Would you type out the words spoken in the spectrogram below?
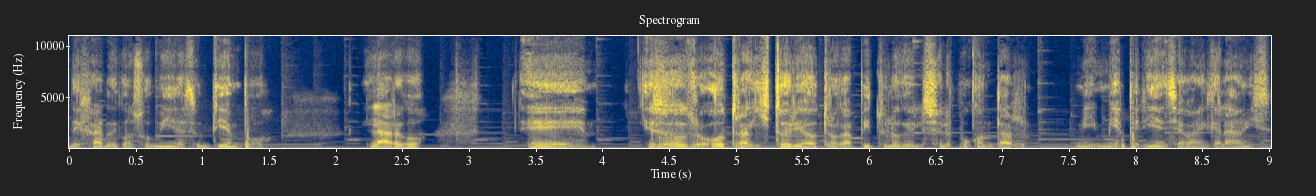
dejar de consumir hace un tiempo largo. Eh, eso es otro, otra historia, otro capítulo que yo les puedo contar mi, experiencia con el cannabis.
